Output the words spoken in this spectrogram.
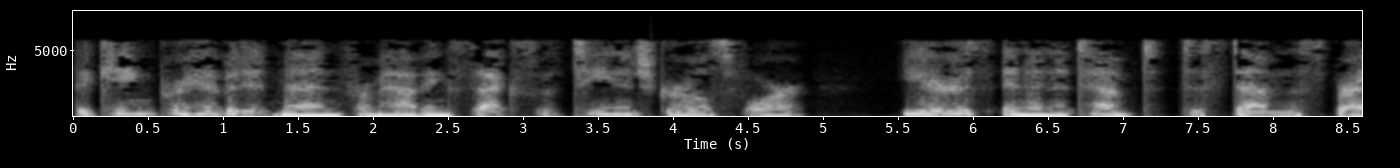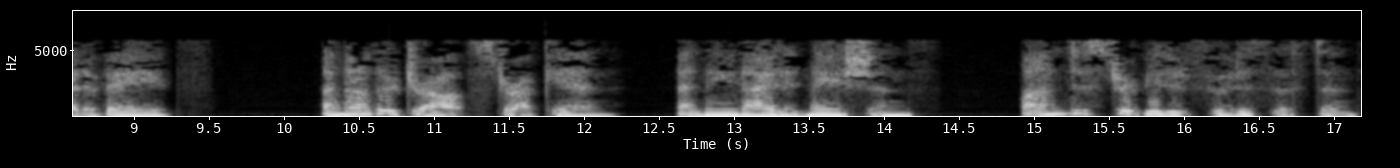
the king prohibited men from having sex with teenage girls for years in an attempt to stem the spread of AIDS. Another drought struck in, and the United Nations, undistributed food assistance.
